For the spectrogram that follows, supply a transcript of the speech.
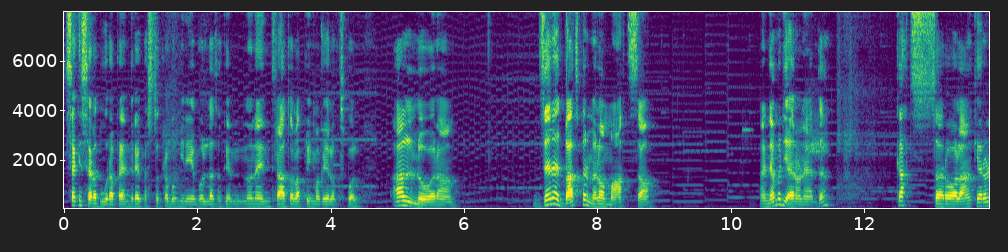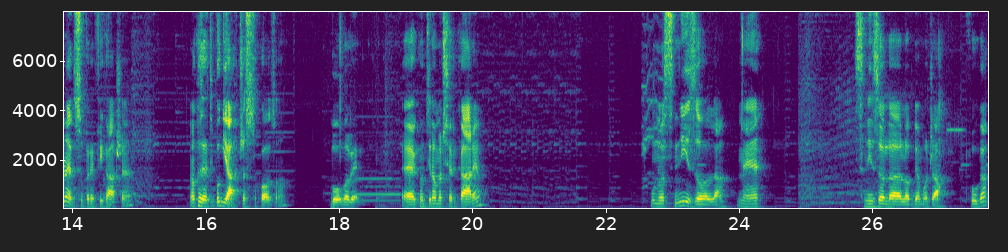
Sa che sarà dura prendere questo Crabominable dato che non è entrato alla prima Velox Ball. Allora... Zened Bat per me lo ammazza. Andiamo di Ironhead. Cazzarola, anche Ironhead è super efficace. Ma cos'è, tipo ghiaccio sto coso? Boh, vabbè. Eh, continuiamo a cercare. Uno Sneasel. Eh. Sneasel lo abbiamo già. Fuga.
